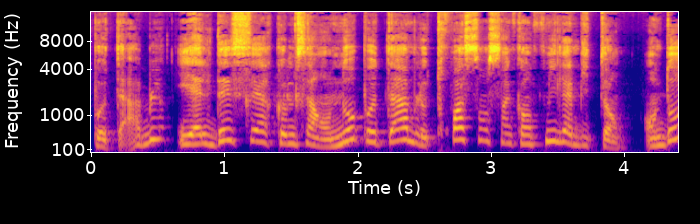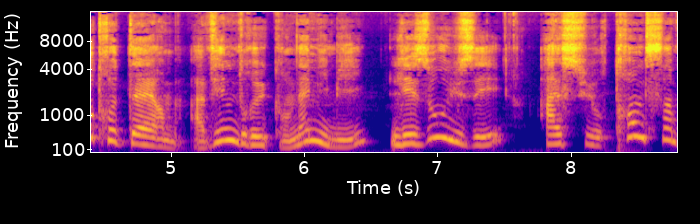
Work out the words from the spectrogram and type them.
potable et elle dessert comme ça en eau potable 350 000 habitants. En d'autres termes, à Windruck en Namibie, les eaux usées assurent 35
